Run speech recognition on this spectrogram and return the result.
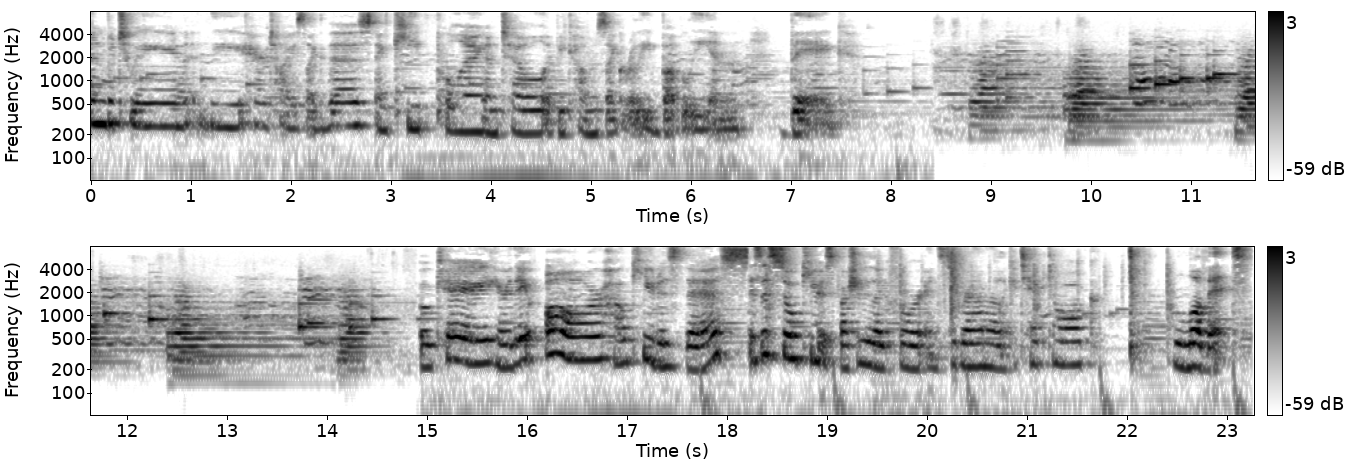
in between the hair ties like this and keep pulling until it becomes like really bubbly and big. Okay, here they are. How cute is this? This is so cute, especially like for Instagram or like a TikTok. Love it.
